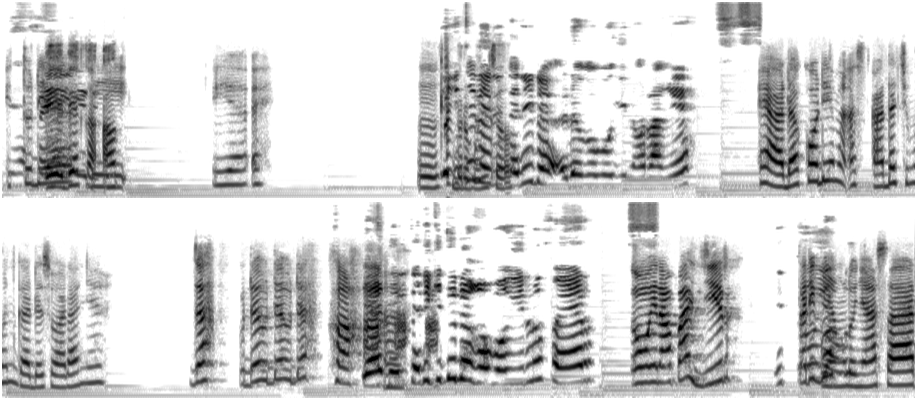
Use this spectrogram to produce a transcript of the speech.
Itu Iya, dia, dia ke di... out. Iya, eh, Hmm, baru dari muncul. tadi udah, udah ngomongin orangnya. eh ada kok dia mas, ada cuman nggak ada suaranya. Udah udah udah. Hah. Ya dari tadi kita udah ngomongin lu Fer. Ngomongin apa Jir? Itu Tadi yang Yang lu nyasar,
